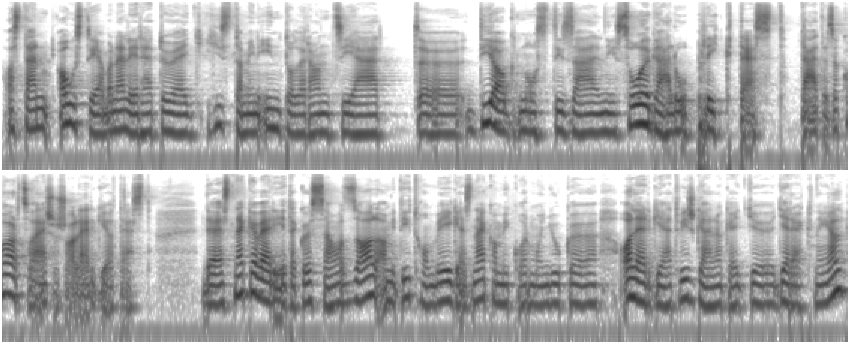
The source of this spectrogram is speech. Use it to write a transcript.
Aztán Ausztriában elérhető egy hisztamin intoleranciát diagnosztizálni szolgáló prick teszt, tehát ez a karcolásos allergiateszt de ezt ne keverjétek össze azzal, amit itthon végeznek, amikor mondjuk allergiát vizsgálnak egy gyereknél,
